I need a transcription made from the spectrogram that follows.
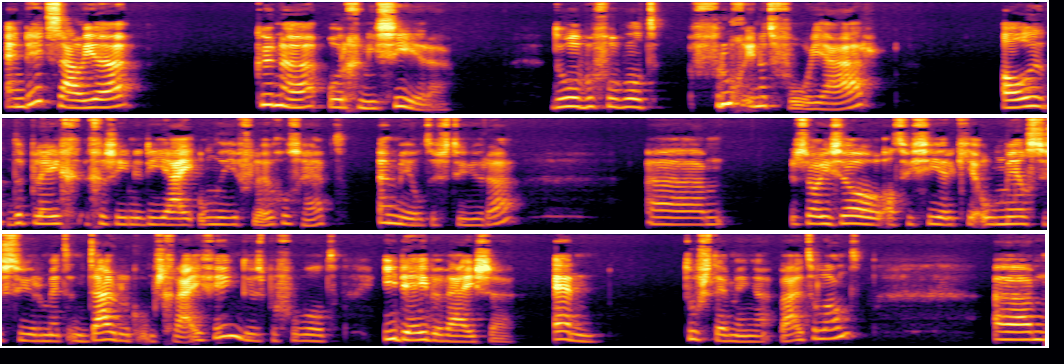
En dit zou je kunnen organiseren door bijvoorbeeld vroeg in het voorjaar al de pleeggezinnen die jij onder je vleugels hebt een mail te sturen. Um, sowieso adviseer ik je om mails te sturen met een duidelijke omschrijving. Dus bijvoorbeeld ID-bewijzen en toestemmingen buitenland. Ehm,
